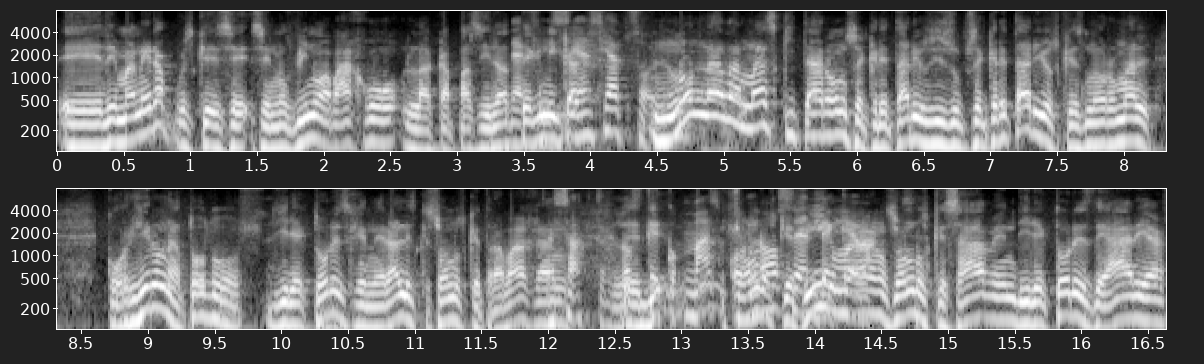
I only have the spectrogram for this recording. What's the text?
Eh, de manera pues que se, nos vino abajo la capacidad técnica. No nada más quitaron secretarios y subsecretarios, que es normal. Corrieron a todos, directores generales que son los que trabajan. Exacto, los eh, que más Son los que firman, son los que saben, directores de área.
